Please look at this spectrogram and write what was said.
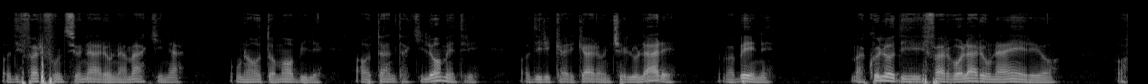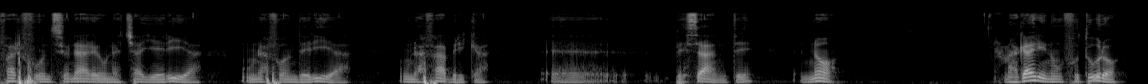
o di far funzionare una macchina un'automobile a 80 km o di ricaricare un cellulare va bene. Ma quello di far volare un aereo o far funzionare un'acciaieria una fonderia una fabbrica eh, pesante no. Magari in un futuro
